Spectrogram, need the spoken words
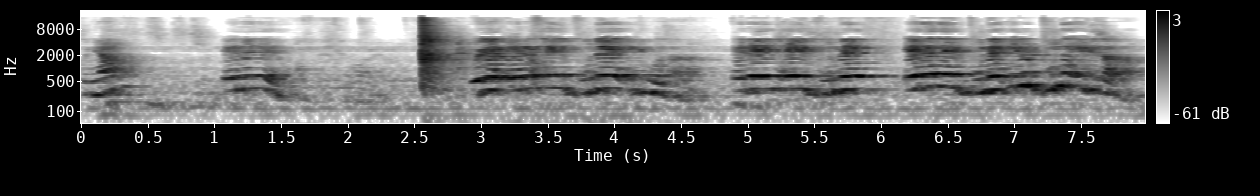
그냥 lna로 가게 되는 거예요. 여기가 lna 분의 1인 거잖아. lna 분의 lna 분의 1 분의 1이잖아.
